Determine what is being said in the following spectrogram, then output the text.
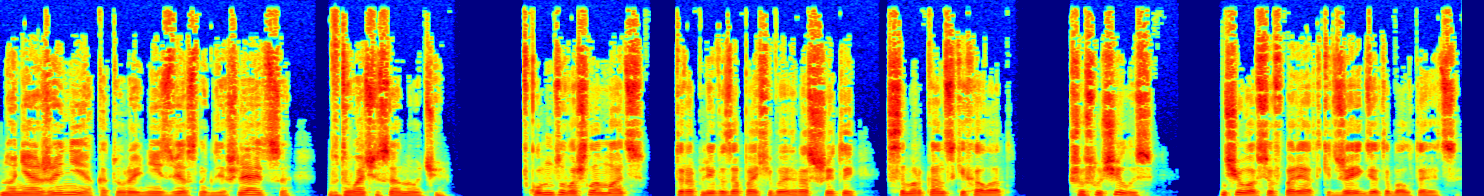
но не о жене, которая неизвестно где шляется, в два часа ночи. В комнату вошла мать, торопливо запахивая расшитый самаркандский халат. «Что случилось?» «Ничего, все в порядке, Джей где-то болтается.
